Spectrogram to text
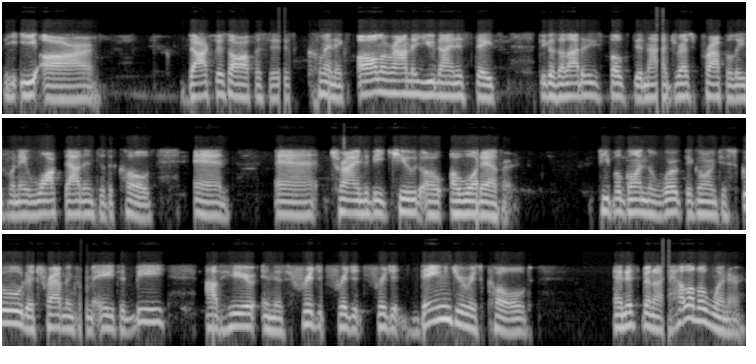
the ER, doctors' offices, clinics all around the United States because a lot of these folks did not dress properly when they walked out into the cold and and trying to be cute or, or whatever. People going to work, they're going to school, they're traveling from A to B out here in this frigid, frigid, frigid, dangerous cold. And it's been a hell of a winter.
